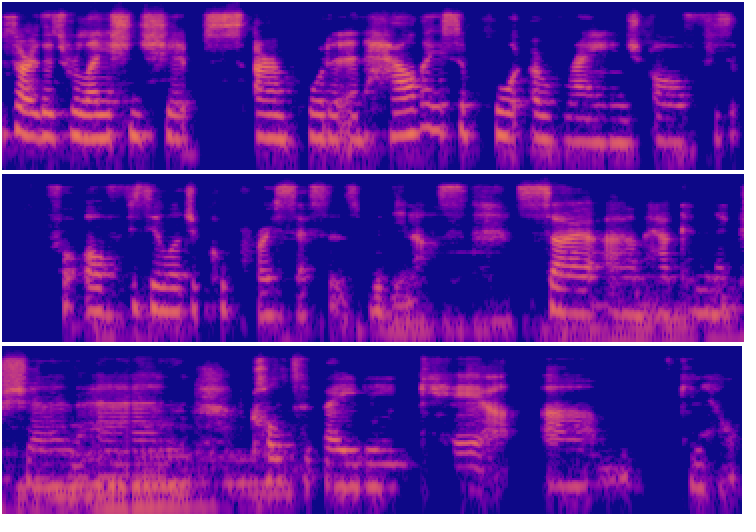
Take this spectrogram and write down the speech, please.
sorry, those relationships are important and how they support a range of for, of physiological processes within us. So, um, how connection and cultivating care um, can help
